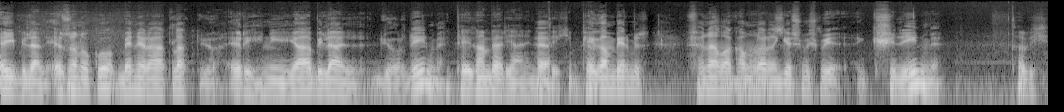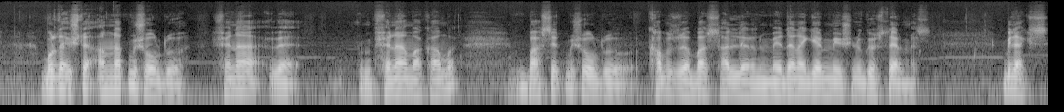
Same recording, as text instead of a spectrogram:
Ey Bilal ezan oku beni rahatlat diyor. Erihni ya Bilal diyor değil mi? Peygamber yani He, nitekim. Peygamberimiz fena makamlarını geçmiş bir kişi değil mi? Tabii ki. Burada işte anlatmış olduğu fena ve fena makamı bahsetmiş olduğu kabız ve bas hallerinin meydana gelmeyişini göstermez. Bilakis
